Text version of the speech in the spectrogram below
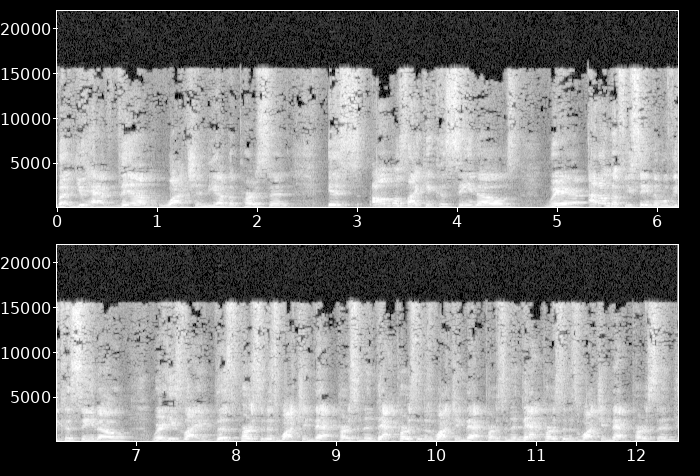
but you have them watching the other person. It's almost like in casinos where I don't know if you've seen the movie Casino, where he's like, this person is watching that person, and that person is watching that person, and that person is watching that person,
